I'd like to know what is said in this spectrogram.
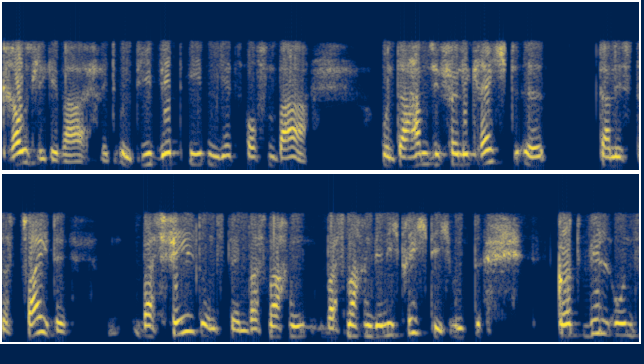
grauslige Wahrheit. Und die wird eben jetzt offenbar. Und da haben Sie völlig recht. Äh, dann ist das Zweite. Was fehlt uns denn? Was machen, was machen wir nicht richtig? Und Gott will uns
